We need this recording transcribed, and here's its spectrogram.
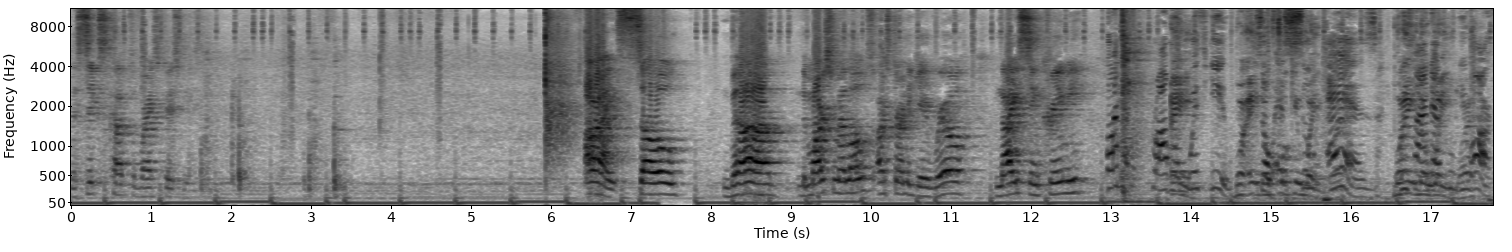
The six cups of Rice Krispies. All right, so the, the marshmallows are starting to get real nice and creamy. I have a problem hey, with you. Boy, ain't so no as fucking soon way. as boy, we find no out way, who boy. you are,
